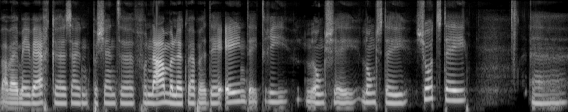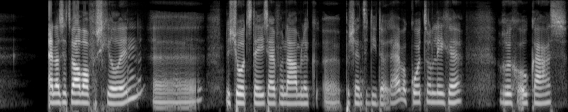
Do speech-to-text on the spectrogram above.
waar wij mee werken zijn patiënten voornamelijk, we hebben D1, D3, long stay, long stay, short stay. En daar zit wel wat verschil in. Uh, de short stay zijn voornamelijk patiënten die hè, wat korter liggen, rug-OK's.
